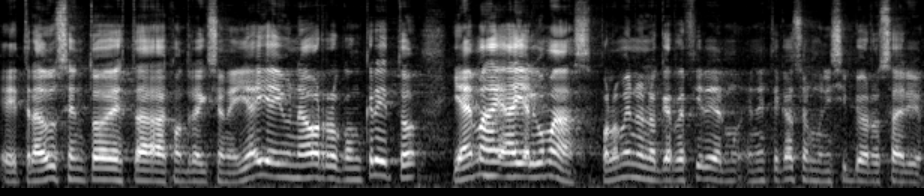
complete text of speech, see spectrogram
eh, traducen todas estas contradicciones. Y ahí hay un ahorro concreto y además hay algo más, por lo menos en lo que refiere en este caso al municipio de Rosario.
